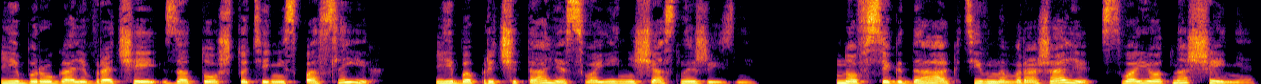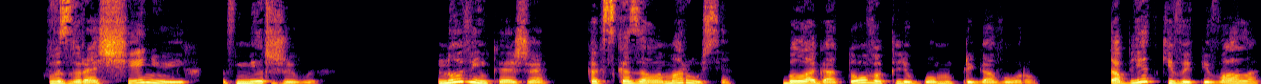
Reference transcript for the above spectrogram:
либо ругали врачей за то, что те не спасли их, либо причитали о своей несчастной жизни но всегда активно выражали свое отношение к возвращению их в мир живых. Новенькая же, как сказала Маруся, была готова к любому приговору. Таблетки выпивала,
